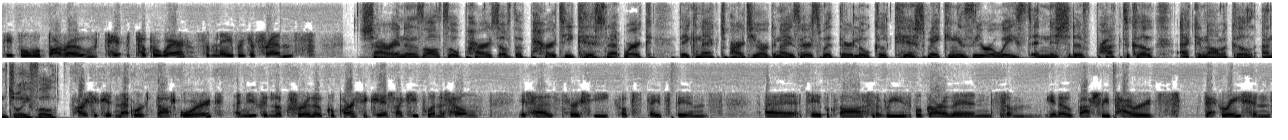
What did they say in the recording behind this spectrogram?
People will borrow t- Tupperware from neighbours or friends. Sharon is also part of the Party Kit network. They connect party organisers with their local kit, making a zero waste initiative practical, economical, and joyful. partykitnetwork.org and you can look for a local party kit. I keep one at home. It has 30 cups, plates, spoons, a uh, tablecloth, a reusable garland, some, you know, battery powered decorations.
